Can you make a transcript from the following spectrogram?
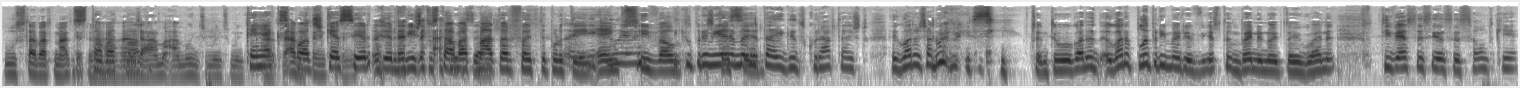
O Stabat Mater, Stabat Mater. já há, há, muitos, muitos, muitos. Quem é que se pode esquecer de ter visto o Stabat Mater feito por ti? É, é impossível. Aquilo para mim era manteiga, decorar texto. Agora já não é bem assim. Portanto, eu agora, agora pela primeira vez, também na Noite da Iguana, tive essa sensação de que é,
